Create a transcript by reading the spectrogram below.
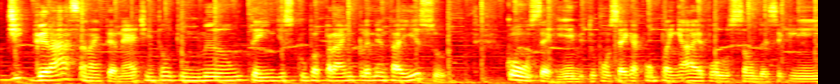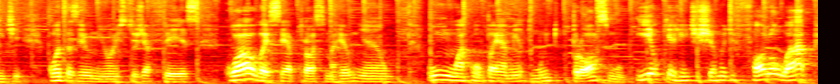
de graça na internet, então tu não tem desculpa para implementar isso. Com o CRM, tu consegue acompanhar a evolução desse cliente, quantas reuniões tu já fez, qual vai ser a próxima reunião, um acompanhamento muito próximo e é o que a gente chama de follow-up.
